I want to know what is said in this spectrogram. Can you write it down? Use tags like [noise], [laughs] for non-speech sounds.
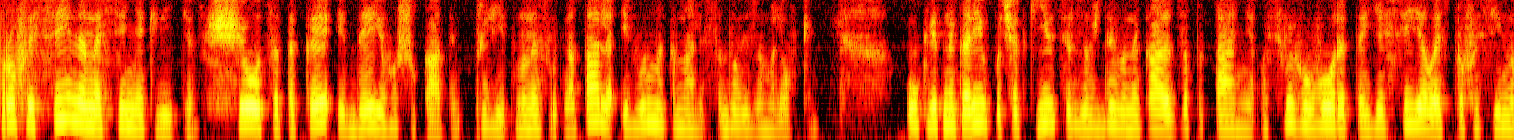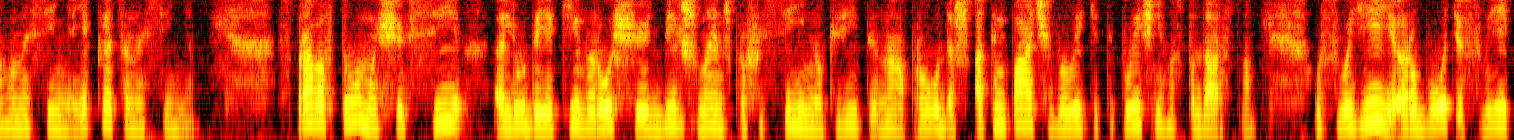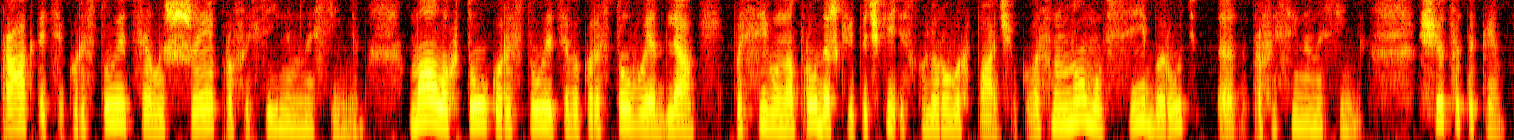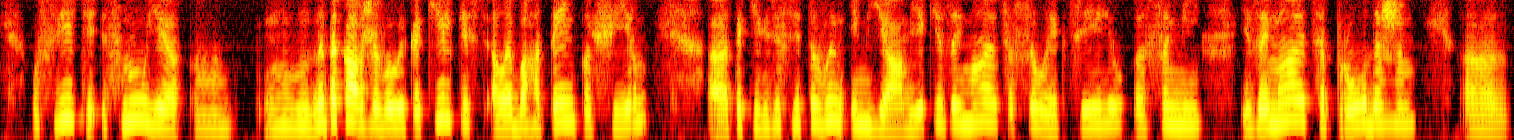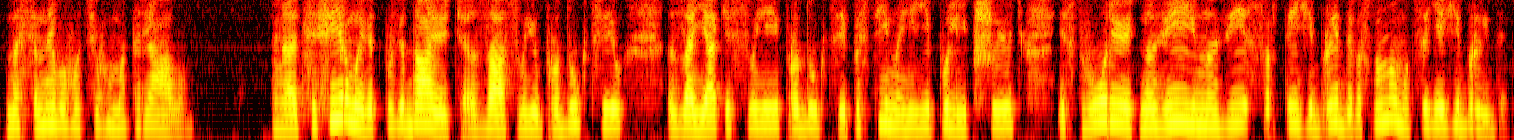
Професійне насіння квітів. Що це таке і де його шукати? Привіт! Мене звуть Наталя і ви на каналі Садові Замальовки. У квітникарів-початківців завжди виникають запитання. Ось ви говорите, я сіяла із професійного насіння. Яке це насіння? Справа в тому, що всі люди, які вирощують більш-менш професійно квіти на продаж, а тим паче великі тепличні господарства, у своїй роботі, в своїй практиці користуються лише професійним насінням. Мало хто користується, використовує для посіву на продаж квіточки із кольорових пачок. В основному всі беруть е, професійне насіння. Що це таке? У світі існує е, ну, не така вже велика кількість, але багатенько фірм, е, таких зі світовим ім'ям, які займаються селекцією самі і займаються продажем е, насінневого цього матеріалу. Е, Ці фірми відповідають за свою продукцію, за якість своєї продукції, постійно її поліпшують і створюють нові і нові сорти гібриди. В основному це є гібриди.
